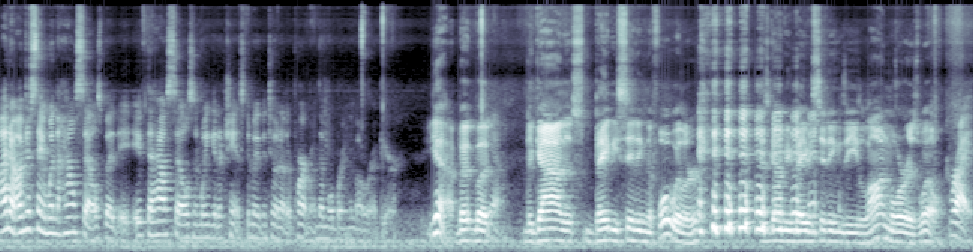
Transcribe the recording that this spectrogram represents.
I know. I'm just saying when the house sells. But if the house sells and we get a chance to move into another apartment, then we'll bring the mower up here. Yeah, but but Yeah. The guy that's babysitting the four wheeler is going to be babysitting the lawnmower as well. right.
